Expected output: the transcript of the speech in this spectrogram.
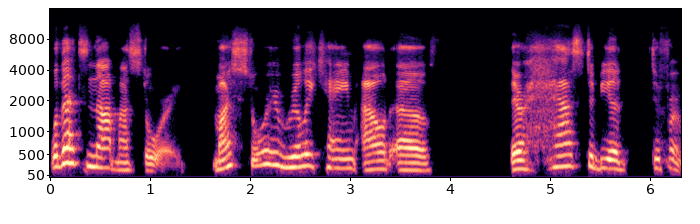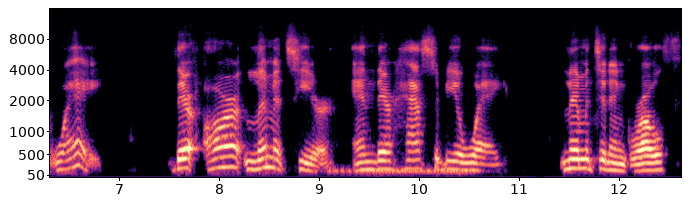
Well, that's not my story. My story really came out of there has to be a different way. There are limits here, and there has to be a way limited in growth,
